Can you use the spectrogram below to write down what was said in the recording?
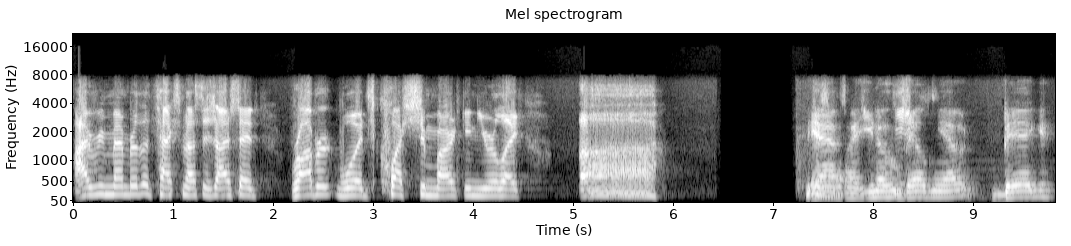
I remember the text message. I said Robert Woods question mark, and you were like, ah. Yeah, but you know who he, bailed me out? Big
